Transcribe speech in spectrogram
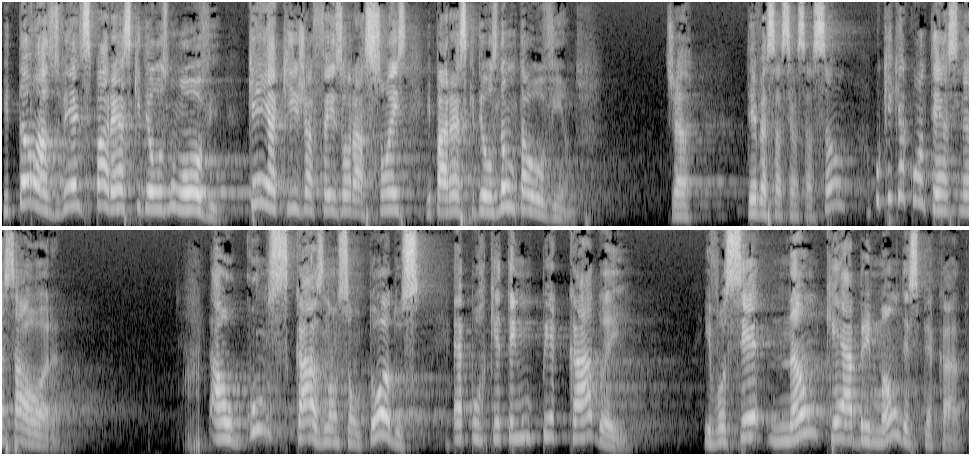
Então, às vezes, parece que Deus não ouve. Quem aqui já fez orações e parece que Deus não está ouvindo? Já teve essa sensação? O que, que acontece nessa hora? Alguns casos, não são todos, é porque tem um pecado aí. E você não quer abrir mão desse pecado.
